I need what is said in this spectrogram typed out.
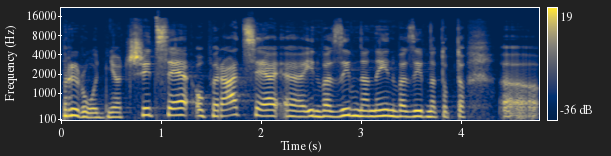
природньо, чи це операція е, інвазивна, неінвазивна, тобто е, е,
